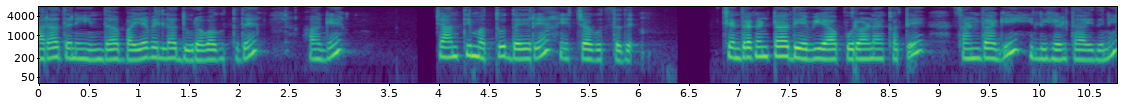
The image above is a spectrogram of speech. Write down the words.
ಆರಾಧನೆಯಿಂದ ಭಯವೆಲ್ಲ ದೂರವಾಗುತ್ತದೆ. ಹಾಗೆ ಶಾಂತಿ ಮತ್ತು ಧೈರ್ಯ ಹೆಚ್ಚಾಗುತ್ತದೆ. ಚಂದ್ರಘಂಟಾ ದೇವಿಯ ಪುರಾಣ ಕತೆ ಸಣ್ಣದಾಗಿ ಇಲ್ಲಿ ಹೇಳ್ತಾ ಇದ್ದೀನಿ.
